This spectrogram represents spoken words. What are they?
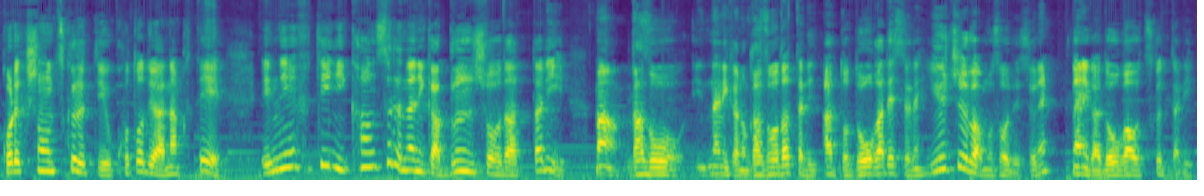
コレクションを作るっていうことではなくて、NFT に関する何か文章だったり、まあ画像、何かの画像だったり、あと動画ですよね。YouTuber もそうですよね。何か動画を作ったり。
